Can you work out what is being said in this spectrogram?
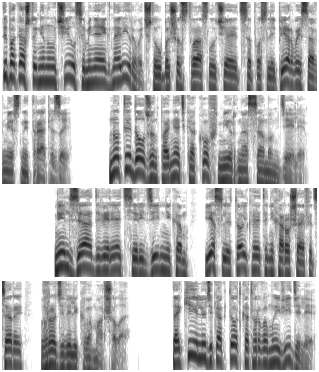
Ты пока что не научился меня игнорировать, что у большинства случается после первой совместной трапезы. Но ты должен понять, каков мир на самом деле. Нельзя доверять серединникам, если только это не хорошие офицеры вроде великого маршала. Такие люди, как тот, которого мы видели,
